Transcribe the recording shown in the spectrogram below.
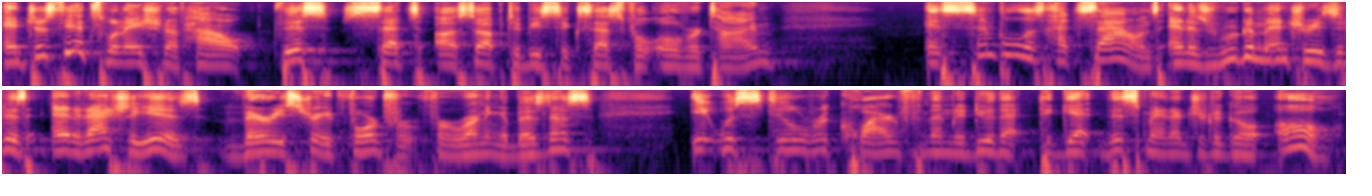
and just the explanation of how this sets us up to be successful over time as simple as that sounds and as rudimentary as it is, and it actually is very straightforward for, for running a business, it was still required for them to do that to get this manager to go, oh,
